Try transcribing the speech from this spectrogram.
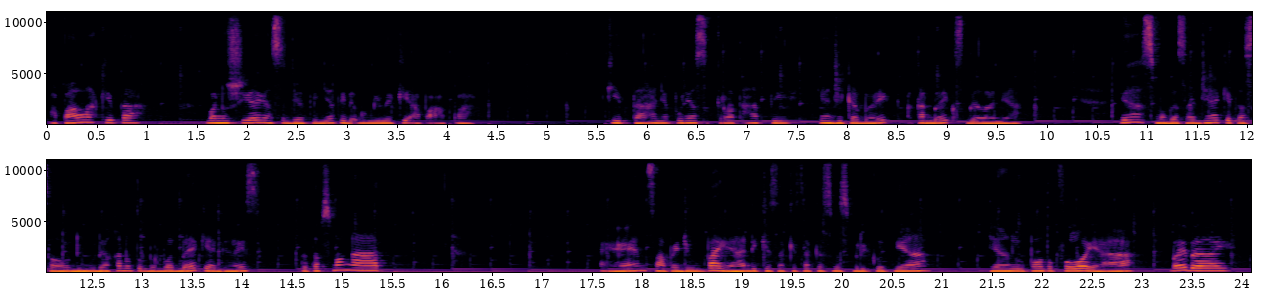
Apalah kita, manusia yang sejatinya tidak memiliki apa-apa. Kita hanya punya sekerat hati yang jika baik akan baik segalanya. Ya, semoga saja kita selalu dimudahkan untuk berbuat baik ya guys. Tetap semangat. And sampai jumpa ya di kisah-kisah Christmas berikutnya. Jangan lupa untuk follow ya. Bye-bye.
